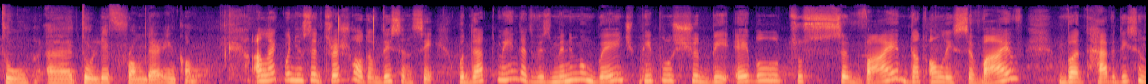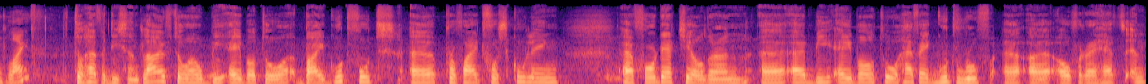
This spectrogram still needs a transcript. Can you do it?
to, uh, to live from their income. I like when you said threshold of decency. Would that mean that with minimum wage, people should be able to survive, not only survive, but have a decent life? To have a decent life, to be able to buy good food, uh, provide for schooling, uh, for their children, uh, uh, be able to have a good roof over their heads, and,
